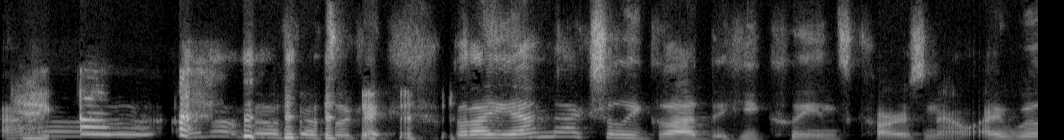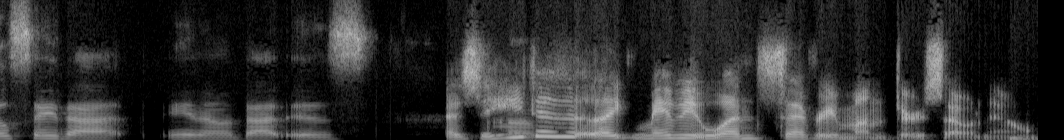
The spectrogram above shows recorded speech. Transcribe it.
ah, I don't know if that's okay. but I am actually glad that he cleans cars now. I will say that, you know, that is. So he um, does it like maybe once every month or so now.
